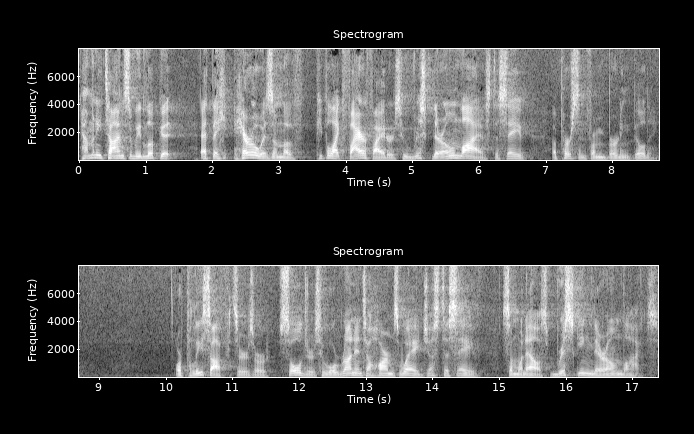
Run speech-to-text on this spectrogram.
How many times do we look at, at the heroism of people like firefighters who risk their own lives to save a person from a burning building? Or police officers or soldiers who will run into harm's way just to save someone else, risking their own lives.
